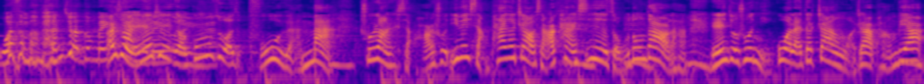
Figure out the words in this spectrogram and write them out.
我怎么完全都没？而且人家这个工作服务员吧，说让小孩说，因为想拍个照，小孩看着新鲜就走不动道了哈，人家就说你过来，他站我这儿旁边，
